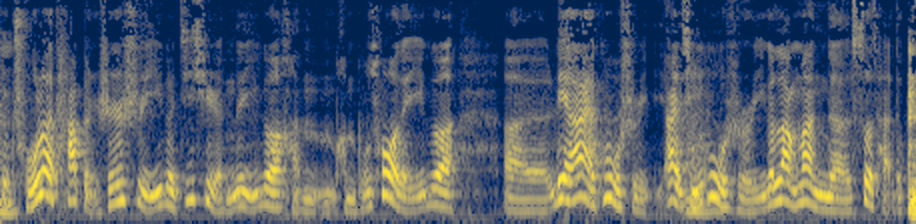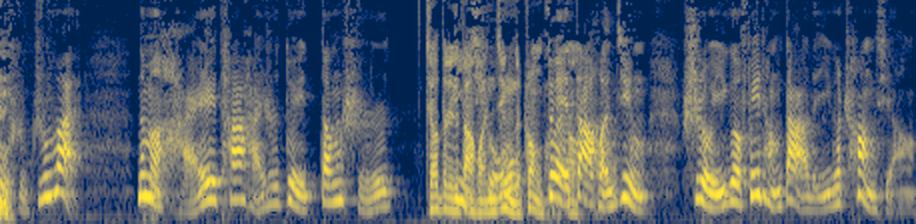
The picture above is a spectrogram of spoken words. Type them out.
就除了它本身是一个机器人的一个很很不错的一个呃恋爱故事、爱情故事、一个浪漫的色彩的故事之外，那么还它还是对当时交代这个大环境的状况，啊对大环境是有一个非常大的一个畅想。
